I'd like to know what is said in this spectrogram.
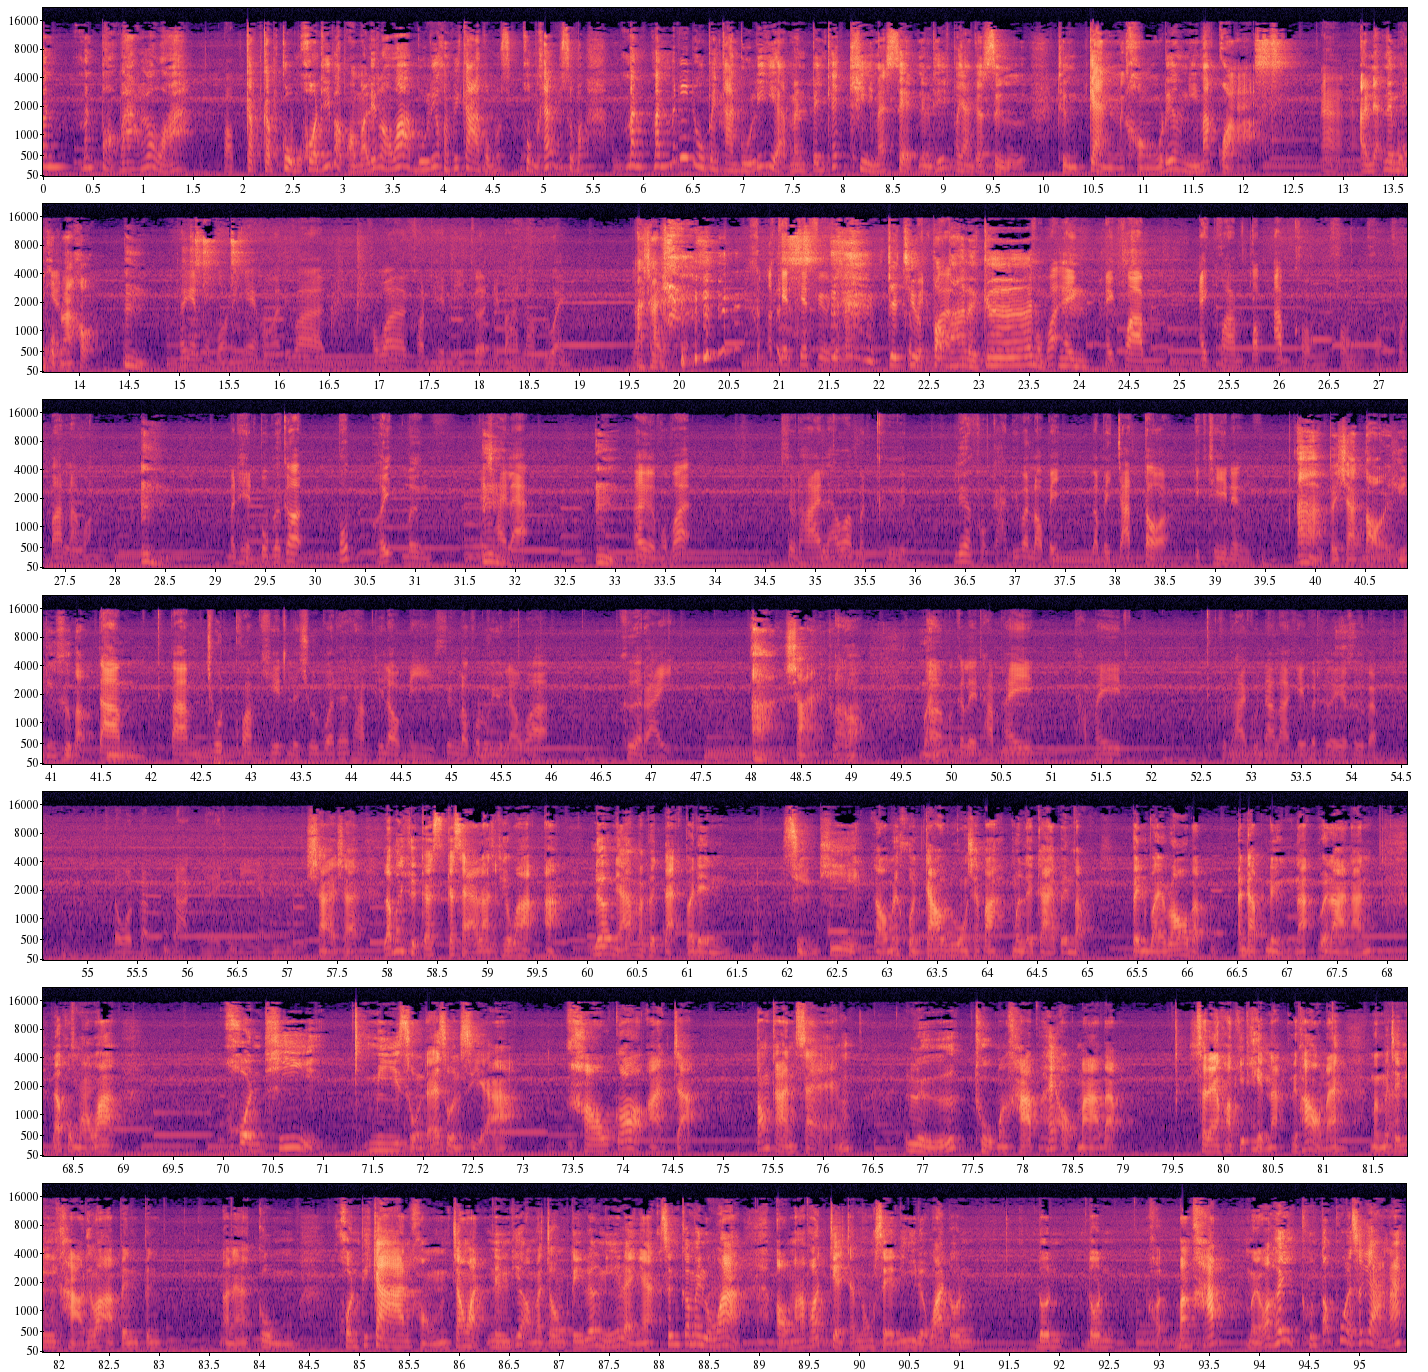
มันมันเปราะบางไหมวะป๊อปกับกับกลุ่มคนที่แบบออกมาเรียกร้องว่าบูลลี่คนพิการผมผมแค่รู้สึกว่า มันมันไม่ได้ดูเป็นการบูลลี่อะมันเป็นแค่ key message หนึ่งที่พยายามจะสื่อถึงแก่นของเรื่องนี้มากกว่า อ่าอันเนี้ยในมุมผมนะเขาอืมถ้างั้นผมมองในแง่ของอันที่ว่า เพราะว่าคอนเทนต์นี้เกิดในบ้านเราด้วยอะใช่ get get feel ใช่ไหมเจะชื่อเปราะบางเหลือเกิน ผมว่าไออืมไอความไอความ pop up ของของของคนบ้านเราอะอืมมันเห็นปุ๊บแล้วก็ปุ๊บเฮ้ยมึงไม่ใช่แล้วอืมเออ ผมว่าสุดท้ายแล้วว่ามันคือเรื่องของการที่ว่าเราไปเราไปจัดต่ออีกทีหนึ่งอ่า ไป judge ต่ออีกทีหนึ่งคือแบบ ตามอื ตามชุดความคิดหรือชุดวัฒนธรรมที่เรามี ซึ่งเราก็รู้อยู่แล้วว่าคืออะไร อ่าใช่ถูกต้องอ่าเหมือนเออมันก็เลยทำให้ทำให้สุดท้ายคุณนาราเกมกระเทยก็คือแบบโดนแบบหนักเลยทีนี้อะไรเงี้ยใช่ใช่แล้วมันคือกระกระแสหลังจากที่ว่าอะเรื่องเนี้ยมันไปแตะประเด็นสิ่งที่เราไม่ควรก้าวล่วงใช่ปะมันเลยกลายเป็นแบบเป็นไวรัลแบบอันดับหนึ่งนะเวลานั้น แล้วผมมองว่าคนที่ มีส่วนได้ส่วนเสีย เขาก็อาจจะต้องการแสง หรือถูกบังคับให้ออกมาแบบแสดงความคิดเห็นอะนึกภาพออกไหมเหมือนมันจะมีข่าวที่ว่าเป็นเป็นอะไรนะกลุ่มคนพิการของจังหวัดหนึ่งที่ออกมาโจมตีเรื่องนี้อะไรเงี้ย ซึ่งก็ไม่รู้ว่าออกมาเพราะเจตจำนงเสรีหรือว่าโดนโดนโดนบังคับ เหมือนว่าเฮ้ยคุณต้องพูดสักอย่างนะ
